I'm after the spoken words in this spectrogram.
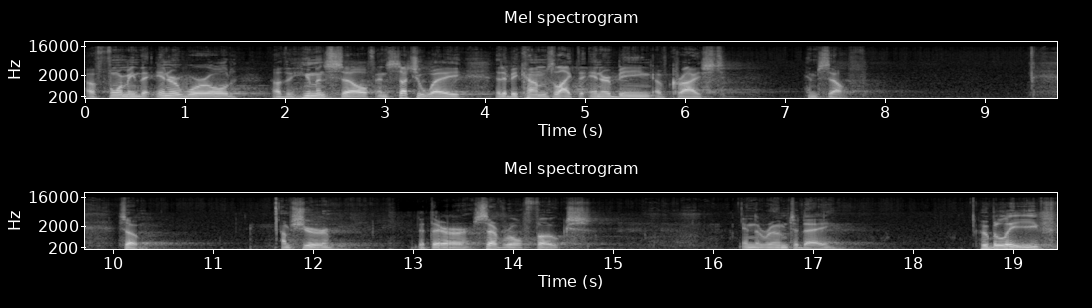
of forming the inner world of the human self in such a way that it becomes like the inner being of Christ Himself. So, I'm sure that there are several folks in the room today who believe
